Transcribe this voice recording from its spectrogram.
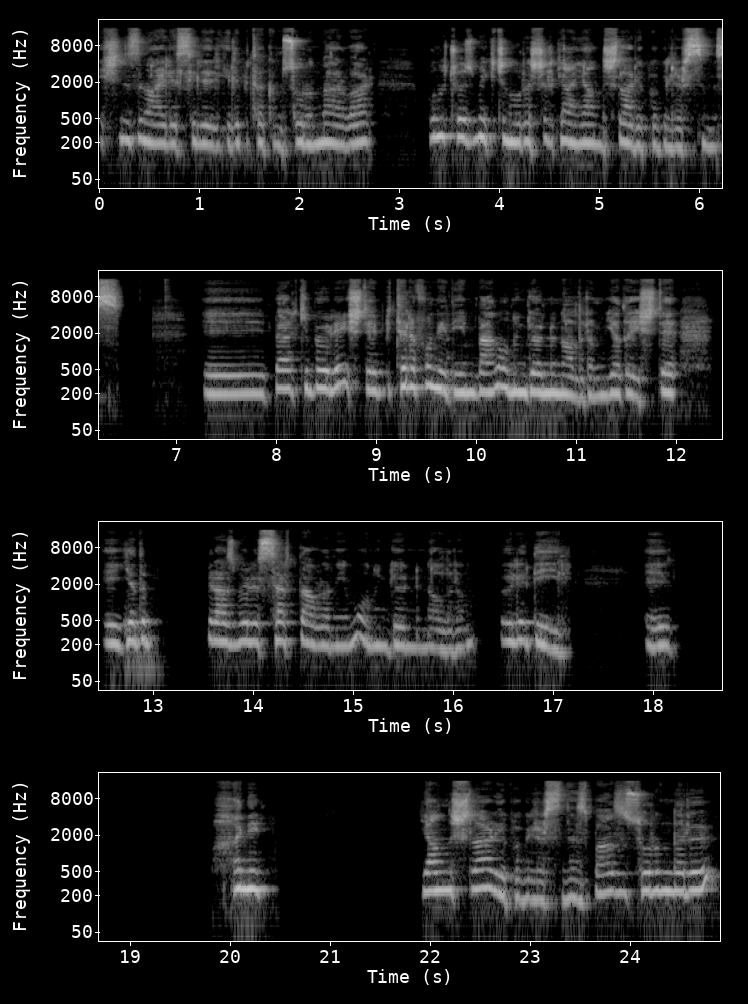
Eşinizin ailesiyle ilgili bir takım sorunlar var. Bunu çözmek için uğraşırken yanlışlar yapabilirsiniz. Ee, belki böyle işte bir telefon edeyim ben onun gönlünü alırım ya da işte e, ya da biraz böyle sert davranayım onun gönlünü alırım. Öyle değil. Ee, hani yanlışlar yapabilirsiniz. Bazı sorunları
